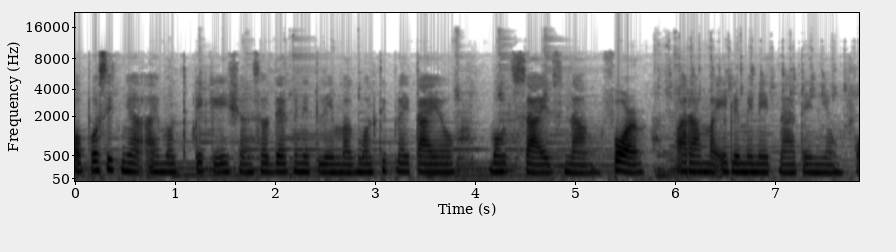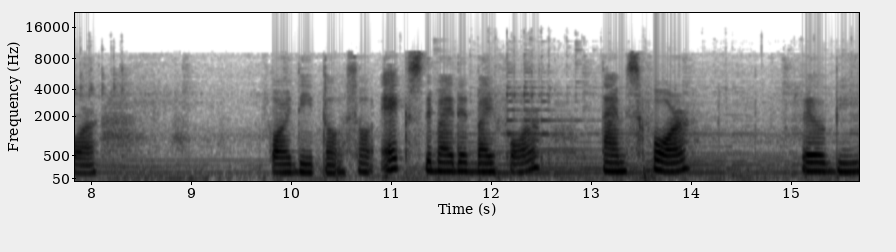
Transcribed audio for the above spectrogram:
opposite niya ay multiplication. So, definitely, mag-multiply tayo both sides ng 4 para ma-eliminate natin yung 4 4 dito. So, x divided by 4 times 4 will be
